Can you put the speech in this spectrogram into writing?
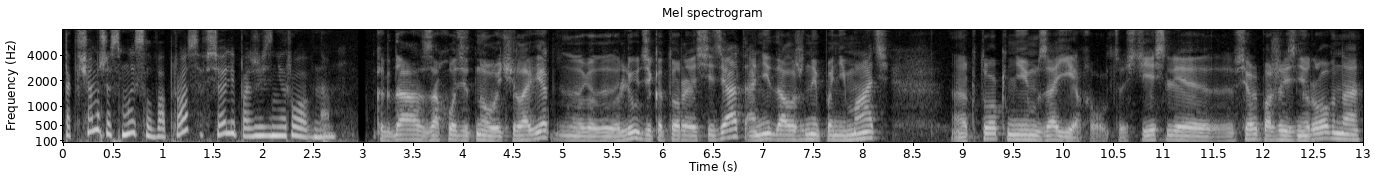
Так в чем же смысл вопроса, все ли по жизни ровно? Когда заходит новый человек, э, люди, которые сидят, они должны понимать, э, кто к ним заехал. То есть, если все по жизни ровно,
